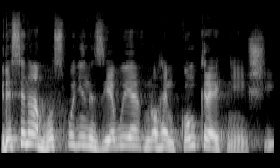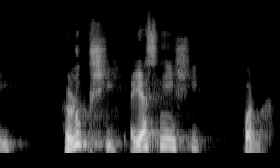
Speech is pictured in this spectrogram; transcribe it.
kde se nám hospodin zjevuje v mnohem konkrétnějších, hlubších a jasnějších formách.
